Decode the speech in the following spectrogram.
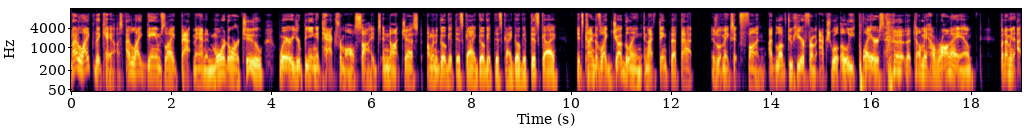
But I like the chaos. I like games like Batman and Mordor too, where you're being attacked from all sides and not just, I'm going to go get this guy, go get this guy, go get this guy. It's kind of like juggling. And I think that that is what makes it fun. I'd love to hear from actual elite players that tell me how wrong I am. But I mean, I,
